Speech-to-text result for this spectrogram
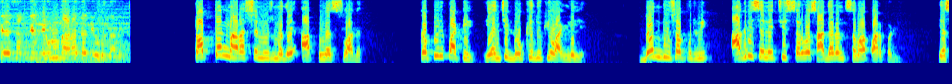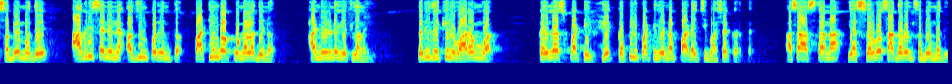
ते सांगतील निवडून आणा तर निवडून आले टॉप टेन महाराष्ट्र न्यूजमध्ये आपलं स्वागत. कपिल पाटील यांची डोकेदुखी वाढलेली दोन दिवसापूर्वी आगरी सेनेची सर्वसाधारण सभा पार पडली. या सभेमध्ये आगरी सेनेने अजूनपर्यंत पाठिंबा कोणाला देणं हा निर्णय घेतला नाही. तरी देखील वारंवार कैलास पाटील हे कपिल पाटील यांना पाडायची भाषा करत आहे असा असताना या सर्वसाधारण सभेमध्ये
